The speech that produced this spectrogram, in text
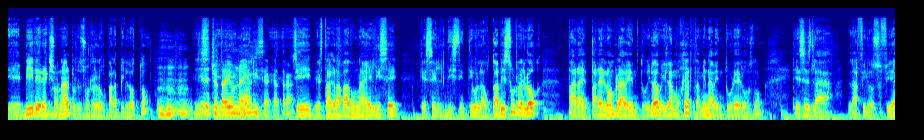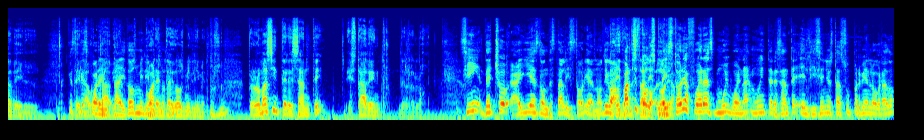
eh, bidireccional, porque es un reloj para piloto. Sí, de Este, hecho trae una la- hélice acá atrás. Sí, está grabada una hélice, que es el distintivo de la Octavia. Es un reloj para el, para el hombre aventurero y, la mujer también aventureros, ¿no? Esa es la, la filosofía del. Que de que la es Octavia. 42 milímetros, 42 milímetros. Pero lo más interesante está adentro del reloj. Sí, de hecho, ahí es donde está la historia, ¿no? Digo, Ahí aparte la todo, la historia. historia. afuera es muy buena, muy interesante, el diseño está súper bien logrado.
